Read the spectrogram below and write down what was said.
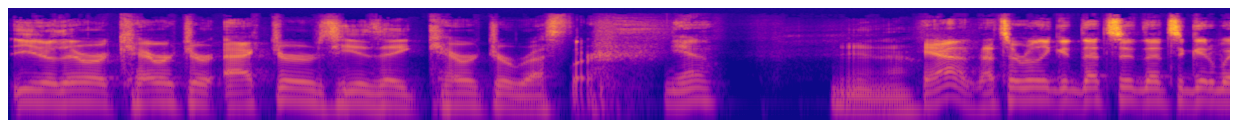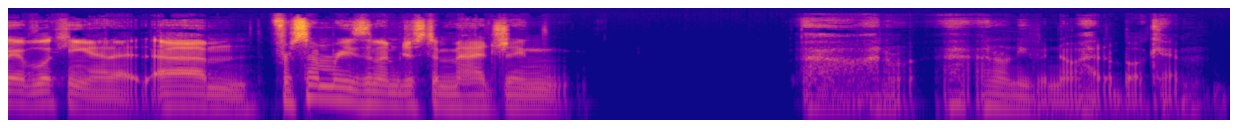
you know, there are character actors. He is a character wrestler. yeah. You know, yeah, that's a really good. That's a that's a good way of looking at it. Um, for some reason, I'm just imagining. Oh, I don't. I don't even know how to book him.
